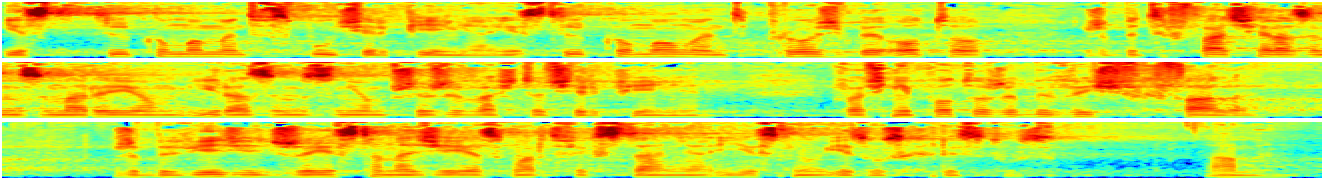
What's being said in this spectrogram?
jest tylko moment współcierpienia, jest tylko moment prośby o to, żeby trwać razem z Maryją i razem z nią przeżywać to cierpienie. Właśnie po to, żeby wyjść w chwale, żeby wiedzieć, że jest ta nadzieja zmartwychwstania i jest nią Jezus Chrystus. Amen.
